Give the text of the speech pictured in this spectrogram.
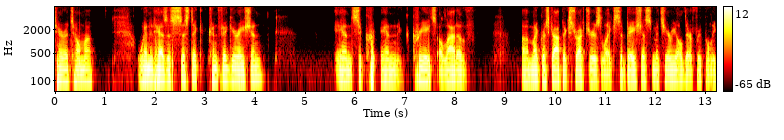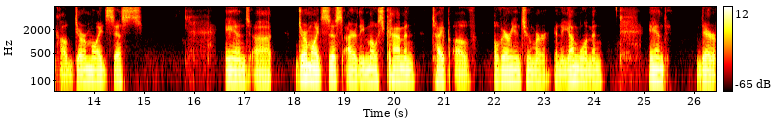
teratoma. When it has a cystic configuration and, and creates a lot of uh, microscopic structures like sebaceous material, they're frequently called dermoid cysts. And uh, dermoid cysts are the most common type of ovarian tumor in a young woman. And they're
